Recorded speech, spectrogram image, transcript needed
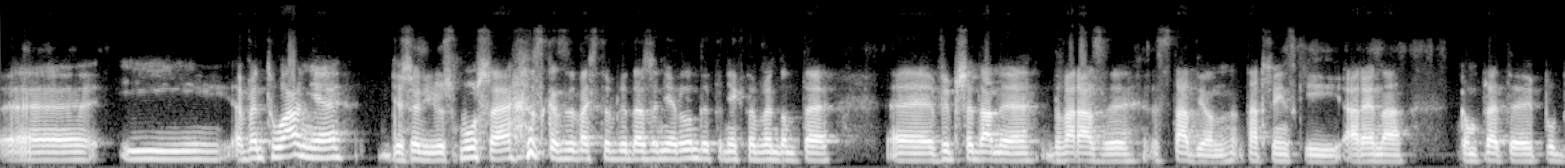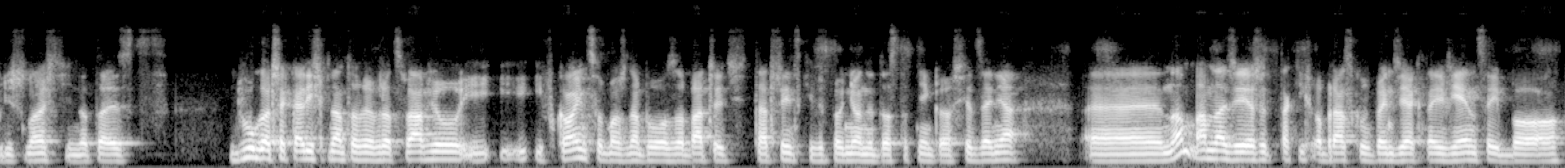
E, I ewentualnie, jeżeli już muszę wskazywać to wydarzenie rundy, to niech to będą te wyprzedane dwa razy stadion Tarczyński, arena, komplety publiczności. No to jest Długo czekaliśmy na to we Wrocławiu i, i, i w końcu można było zobaczyć Tarczyński wypełniony do ostatniego siedzenia. E, no, mam nadzieję, że takich obrazków będzie jak najwięcej, bo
